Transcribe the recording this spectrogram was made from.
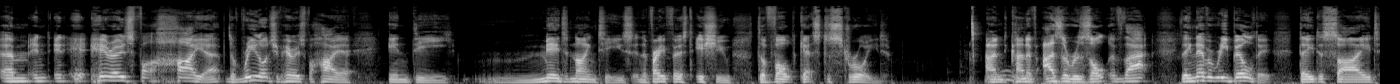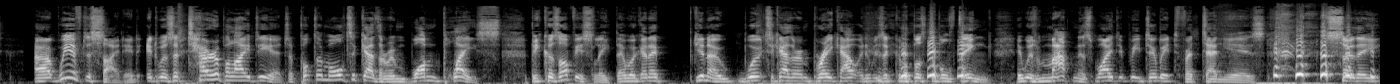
Um, in, in Heroes for Hire, the relaunch of Heroes for Hire in the mid '90s, in the very first issue, the vault gets destroyed and kind of as a result of that, they never rebuild it. They decide. Uh, we have decided it was a terrible idea to put them all together in one place because obviously they were going to, you know, work together and break out, and it was a combustible thing. It was madness. Why did we do it for ten years? so they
